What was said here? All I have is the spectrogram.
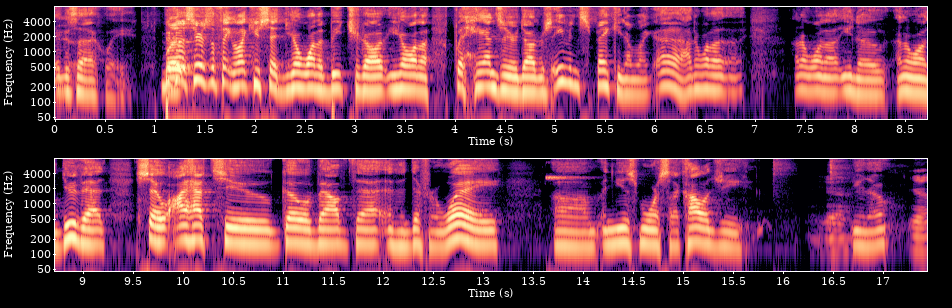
Exactly. Because here's the thing, like you said, you don't want to beat your daughter. You don't want to put hands on your daughters. Even spanking, I'm like, ah, I don't want to. I don't want to, you know, I don't want to do that. So I have to go about that in a different way, um, and use more psychology. Yeah. You know. Yeah,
